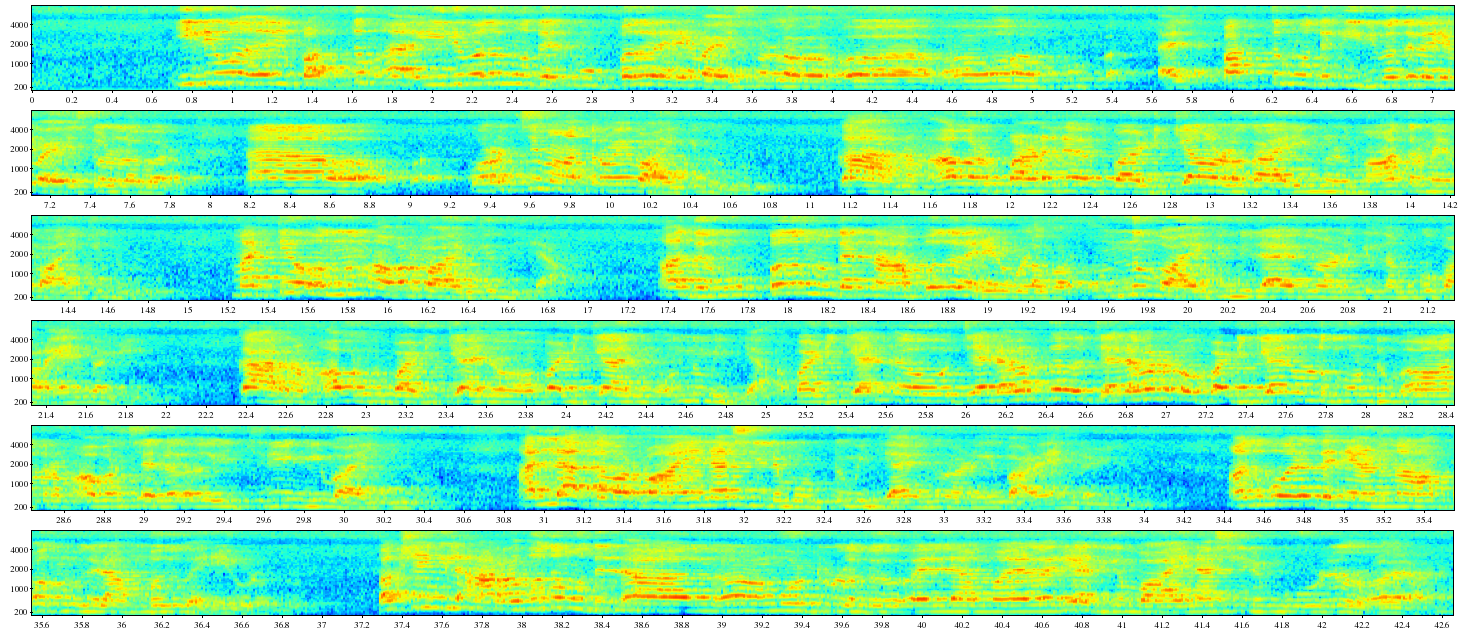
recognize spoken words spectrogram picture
ഇരുപത് പത്ത് ഇരുപത് മുതൽ മുപ്പത് വരെ വയസ്സുള്ളവർ പത്ത് മുതൽ ഇരുപത് വരെ വയസ്സുള്ളവർ കുറച്ച് മാത്രമേ വായിക്കുന്നുള്ളൂ. കാരണം അവർ പഠന പഠിക്കാനുള്ള കാര്യങ്ങൾ മാത്രമേ വായിക്കുന്നുള്ളൂ. മറ്റേ ഒന്നും അവർ വായിക്കുന്നില്ല. അത് മുപ്പത് മുതൽ നാൽപ്പത് വരെയുള്ളവർ ഒന്നും വായിക്കുന്നില്ല എന്ന് വേണമെങ്കിൽ നമുക്ക് പറയാൻ കഴിയും. കാരണം അവർക്ക് പഠിക്കാനോ പഠിക്കാനും ഒന്നുമില്ല. പഠിക്കാൻ ചിലവർക്ക് ചിലവർ പഠിക്കാനുള്ളത് കൊണ്ട് മാത്രം അവർ ചില ഇച്ചിരിയെങ്കിലും വായിക്കുന്നു. അല്ലാത്തവർ വായനാശീലം ഒട്ടുമില്ല എന്ന് വേണമെങ്കിൽ പറയാൻ കഴിയും. അതുപോലെ തന്നെയാണ് നാൽപ്പത് മുതൽ അമ്പത് വരെയുള്ളത്. പക്ഷേങ്കിൽ അറുപത് മുതൽ അങ്ങോട്ടുള്ളത് എല്ലാം വളരെയധികം വായനാശീലം കൂടുതലുള്ളവരാണ്.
